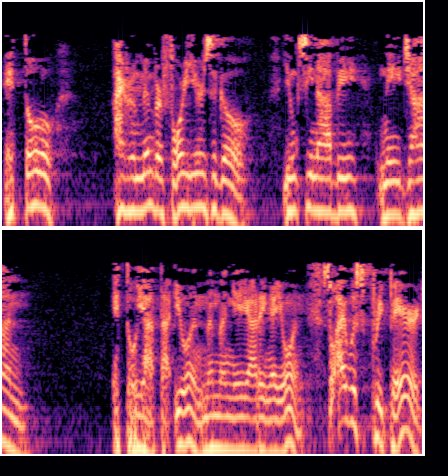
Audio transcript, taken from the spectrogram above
ito, I remember four years ago, yung sinabi ni John, ito yata yun na nangyayari ngayon. So I was prepared.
